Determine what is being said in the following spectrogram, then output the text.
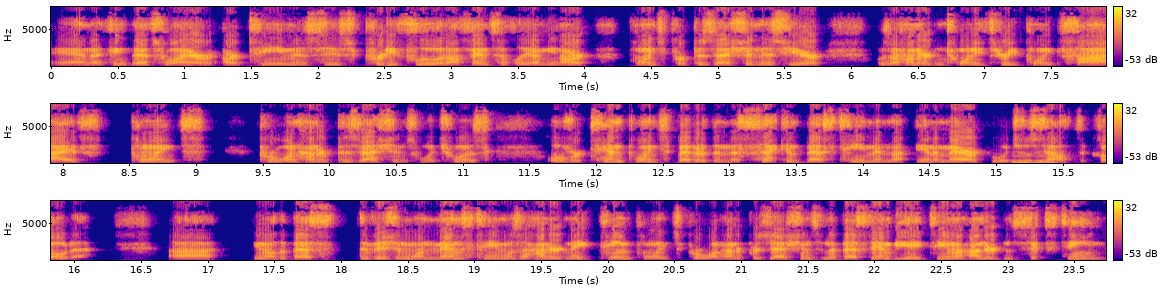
And I think that's why our, our team is, is pretty fluid offensively. I mean, our points per possession this year was 123.5 points per 100 possessions, which was over 10 points better than the second best team in the, in America, which mm-hmm. was South Dakota. Uh, you know, the best Division One men's team was 118 points per 100 possessions, and the best NBA team 116.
